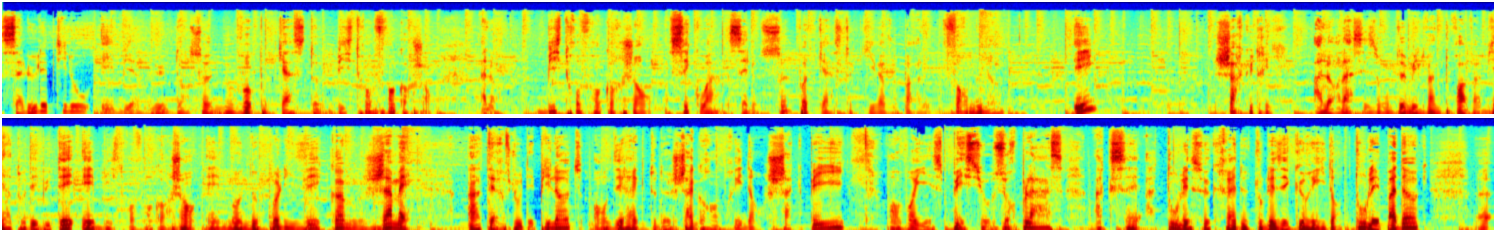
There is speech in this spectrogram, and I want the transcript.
Salut les petits loups et bienvenue dans ce nouveau podcast Bistro Francorchamps. Alors, Bistro Francorchamps, c'est quoi? C'est le seul podcast qui va vous parler Formule 1 et charcuterie. Alors la saison 2023 va bientôt débuter et Bistro Francorchamps est monopolisé comme jamais interview des pilotes en direct de chaque Grand Prix dans chaque pays, envoyés spéciaux sur place, accès à tous les secrets de toutes les écuries dans tous les paddocks. Euh,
